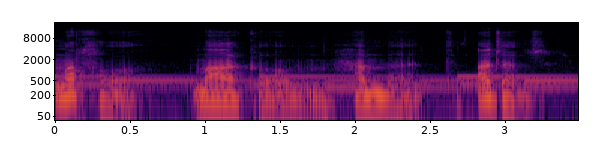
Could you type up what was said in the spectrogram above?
مرحبا معكم محمد عجاج.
